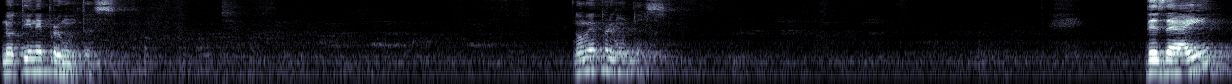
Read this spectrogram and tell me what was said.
no tiene preguntas. No me preguntas. Desde ahí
